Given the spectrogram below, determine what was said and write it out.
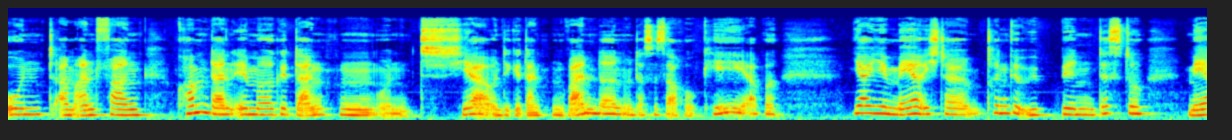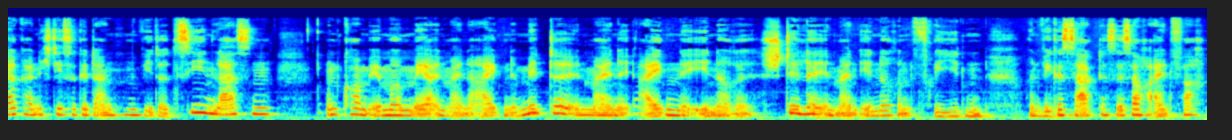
und am Anfang kommen dann immer Gedanken und ja, und die Gedanken wandern und das ist auch okay, aber ja, je mehr ich da drin geübt bin, desto mehr kann ich diese Gedanken wieder ziehen lassen und komme immer mehr in meine eigene Mitte, in meine eigene innere Stille, in meinen inneren Frieden. Und wie gesagt, das ist auch einfach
